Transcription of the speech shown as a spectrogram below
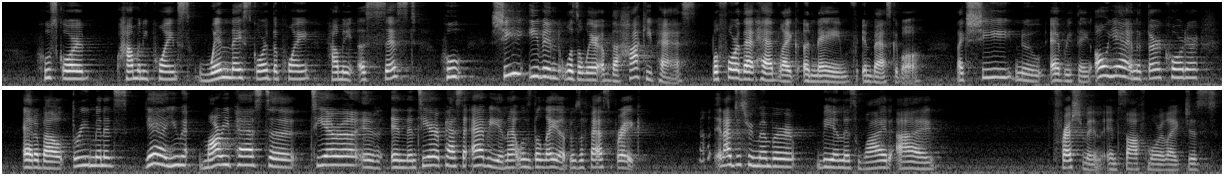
who scored how many points, when they scored the point, how many assists, who she even was aware of the hockey pass before that had like a name in basketball. Like she knew everything. Oh yeah, in the third quarter, at about three minutes, yeah, you Mauri passed to Tierra and, and then Tierra passed to Abby and that was the layup. It was a fast break. And I just remember being this wide-eyed freshman and sophomore, like just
